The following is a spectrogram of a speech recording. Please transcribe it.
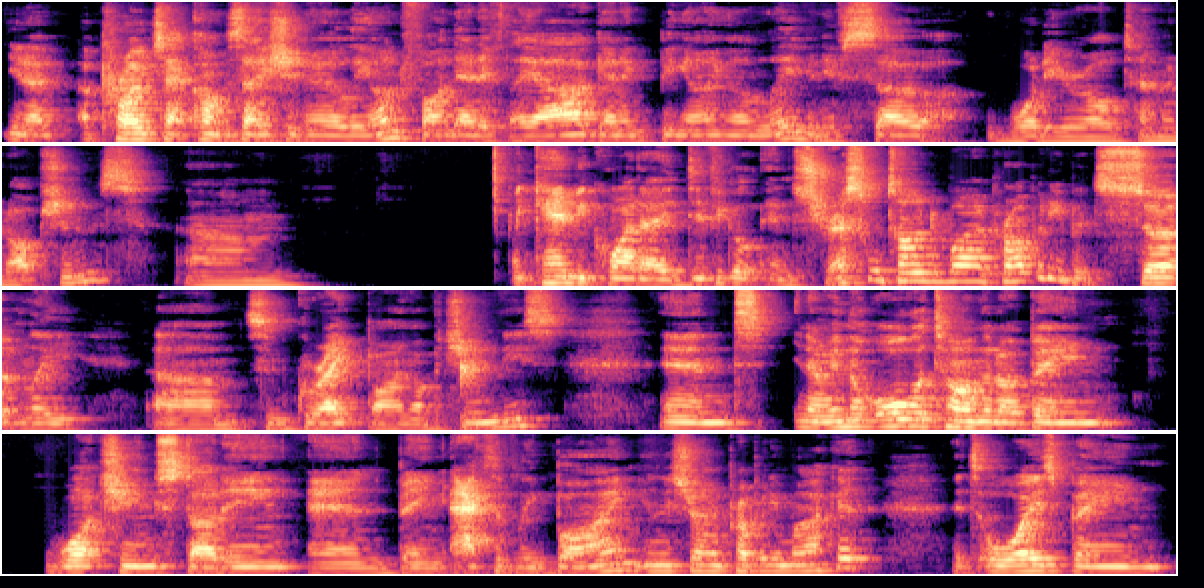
you know, approach that conversation early on, find out if they are going to be going on leave, and if so, what are your alternate options? Um, it can be quite a difficult and stressful time to buy a property, but certainly um, some great buying opportunities. And you know, in the, all the time that I've been watching, studying, and being actively buying in the Australian property market, it's always been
